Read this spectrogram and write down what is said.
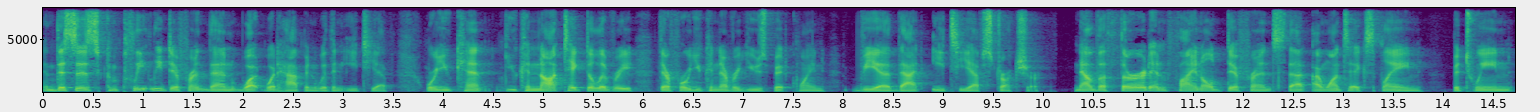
And this is completely different than what would happen with an ETF, where you can't you cannot take delivery, therefore you can never use Bitcoin via that ETF structure. Now, the third and final difference that I want to explain between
